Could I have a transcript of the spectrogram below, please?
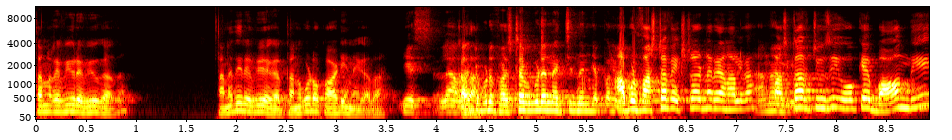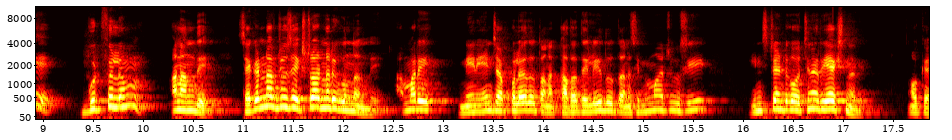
తన రివ్యూ రివ్యూ కాదా? తనది రివ్యూ కదా తను కూడా ఒక ఆడియనే కదా? అలాంటప్పుడు ఫస్ట్ హాఫ్ కూడా నచ్చిందని చెప్పాలి అప్పుడు ఫస్ట్ హాఫ్ ఎక్స్ట్రాడినరీ అనాలిగా? అనాలి. ఫస్ట్ హాఫ్ చూసి ఓకే బాగుంది గుడ్ ఫిలిం అని అంది. సెకండ్ హాఫ్ చూసి ఎక్స్ట్రాడినరీగా ఉందంది మరి నేనేం చెప్పలేదు తన కథ తెలియదు తన సినిమా చూసి ఇన్స్టెంట్గా వచ్చిన రియాక్షన్ అది. ఓకే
